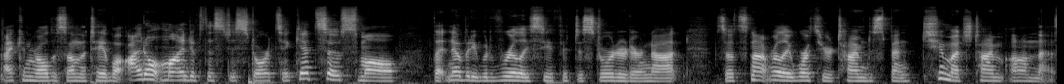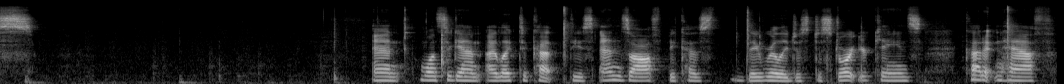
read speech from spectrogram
I can roll this on the table. I don't mind if this distorts. It gets so small that nobody would really see if it distorted or not. So it's not really worth your time to spend too much time on this. And once again, I like to cut these ends off because they really just distort your canes. Cut it in half,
